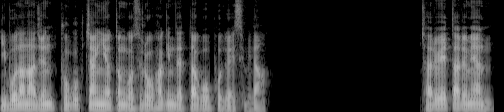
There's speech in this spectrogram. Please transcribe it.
이보다 낮은 부국장이었던 것으로 확인됐다고 보도했습니다. 자료에 따르면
